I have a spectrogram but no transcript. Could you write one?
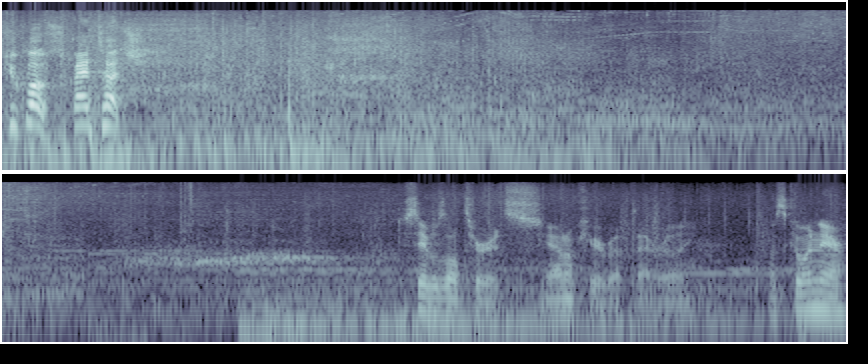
Too close. Bad touch. Disables all turrets. Yeah, I don't care about that really. Let's go in there.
